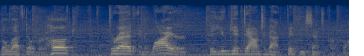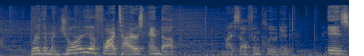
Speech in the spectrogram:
the leftover hook, thread, and wire that you get down to that 50 cents per fly. Where the majority of fly tyers end up, myself included, is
